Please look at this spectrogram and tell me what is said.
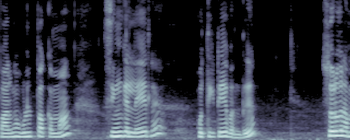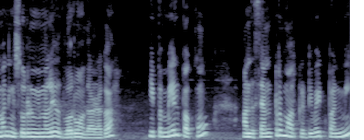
பாருங்கள் உள்பக்கமாக சிங்கிள் லேயரில் குத்திக்கிட்டே வந்து சொருகிற மாதிரி நீங்கள் சொருகினாலே அது வரும் அது அழகாக இப்போ மேல் பக்கம் அந்த சென்டர் மார்க்கை டிவைட் பண்ணி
